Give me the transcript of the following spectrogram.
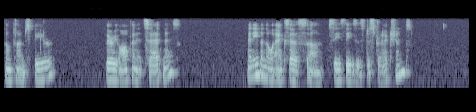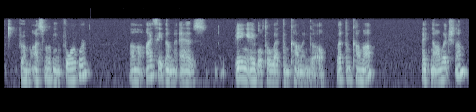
Sometimes fear. Very often it's sadness. And even though Access uh, sees these as distractions from us moving forward, uh, I see them as being able to let them come and go. Let them come up acknowledge them,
